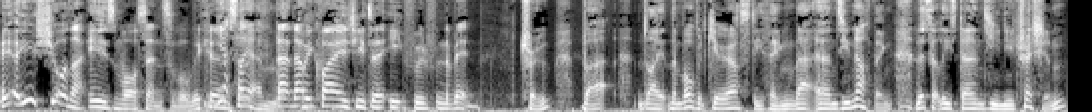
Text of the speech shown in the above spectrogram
Are, are you sure that is more sensible? Because Yes, I am. That, that requires you to eat food from the bin. true, but like the morbid curiosity thing, that earns you nothing. This at least earns you nutrition,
